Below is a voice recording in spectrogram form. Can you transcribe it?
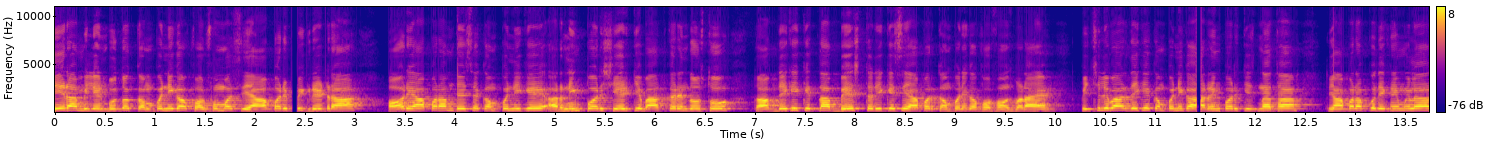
213 मिलियन बोलते कंपनी का परफॉर्मेंस यहाँ पर भी ग्रेट रहा। और यहाँ पर हम जैसे कंपनी के अर्निंग पर शेयर की बात करें दोस्तों तो आप देखिए कितना बेस्ट तरीके से यहाँ पर कंपनी का परफॉर्मेंस बढ़ा है। पिछली बार देखिए कंपनी का अर्निंग पर कितना था तो यहाँ पर आपको देखने मिला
